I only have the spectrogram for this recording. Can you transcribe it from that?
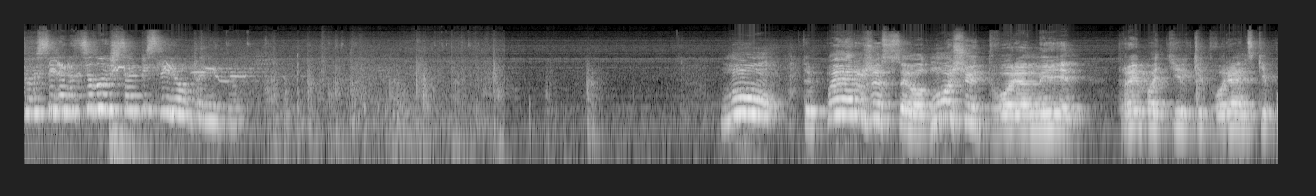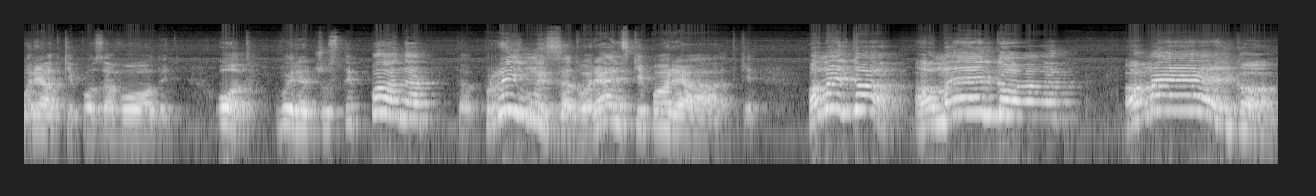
до весілля націлуєшся, а після його прийду. Ну, тепер вже все одно, що й дворянин. Треба тільки дворянські порядки позаводить. От виряджу Степана та приймусь за дворянські порядки. Амелько! Амелько! Амелько!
